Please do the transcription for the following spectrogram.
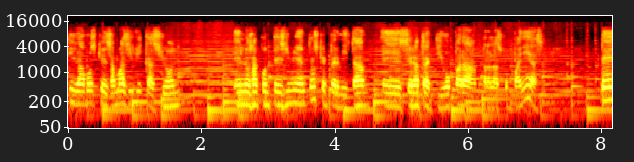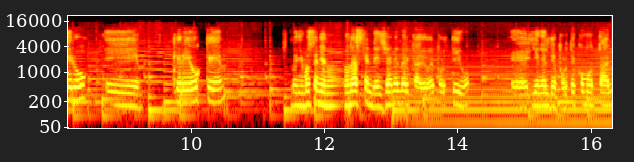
digamos, que esa masificación en los acontecimientos que permita eh, ser atractivo para, para, las compañías. Pero eh, creo que venimos teniendo unas tendencias en el mercado deportivo eh, y en el deporte como tal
